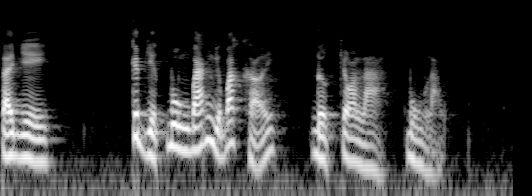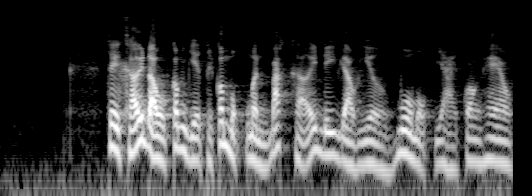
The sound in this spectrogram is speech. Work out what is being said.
Tại vì cái việc buôn bán như bác Khởi được cho là buôn lậu. Thì khởi đầu công việc thì có một mình bác Khởi đi vào vườn mua một vài con heo.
